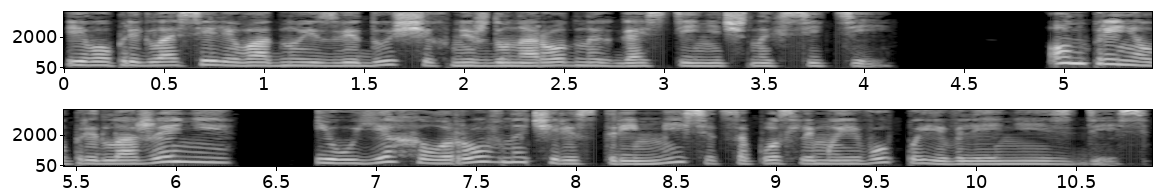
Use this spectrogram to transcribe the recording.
его пригласили в одну из ведущих международных гостиничных сетей. Он принял предложение и уехал ровно через три месяца после моего появления здесь.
